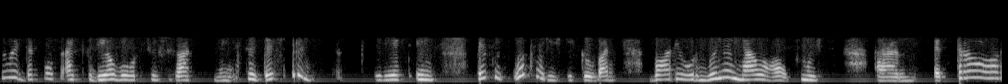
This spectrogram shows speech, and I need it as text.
so dikwels uitgedeel word soos wat mense disprin. Jy weet en dit is ook 'n risiko want waar die hormone nou half moet ehm um, traag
